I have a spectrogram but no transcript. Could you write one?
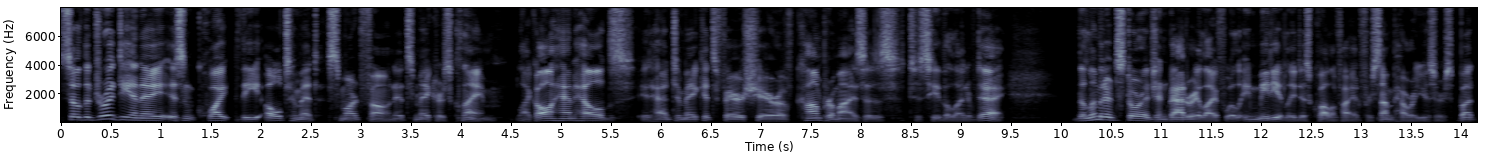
So the Droid DNA isn't quite the ultimate smartphone its makers claim. Like all handhelds, it had to make its fair share of compromises to see the light of day. The limited storage and battery life will immediately disqualify it for some power users, but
